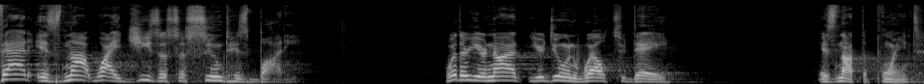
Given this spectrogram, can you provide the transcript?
that is not why Jesus assumed his body. Whether you're not, you're doing well today, is not the point.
